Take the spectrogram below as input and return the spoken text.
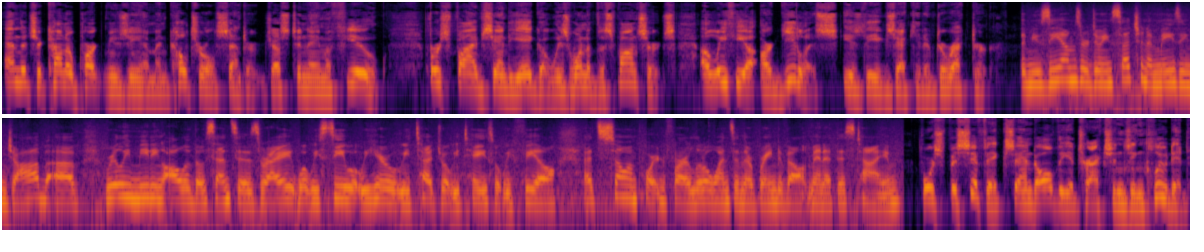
and the Chicano Park Museum and Cultural Center, just to name a few. First Five San Diego is one of the sponsors. Alethea Arguilez is the executive director. The museums are doing such an amazing job of really meeting all of those senses, right? What we see, what we hear, what we touch, what we taste, what we feel. That's so important for our little ones and their brain development at this time. For specifics and all the attractions included,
